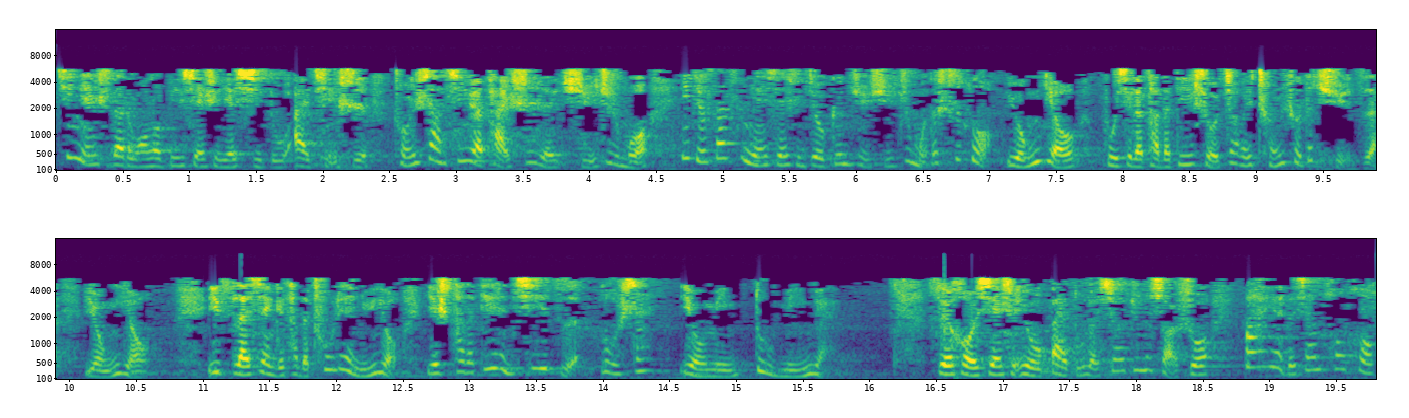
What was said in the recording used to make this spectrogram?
青年时代的王洛宾先生也喜读爱情诗，崇尚新月派诗人徐志摩。一九三四年，先生就根据徐志摩的诗作《咏游》谱写了他的第一首较为成熟的曲子《咏游》，以此来献给他的初恋女友，也是他的第一任妻子洛山，又名杜明远。随后，先生又拜读了萧军的小说《八月的乡村》后，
